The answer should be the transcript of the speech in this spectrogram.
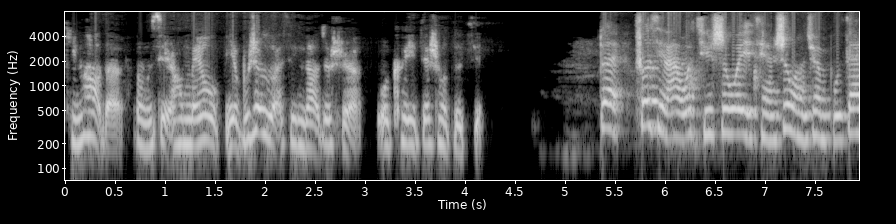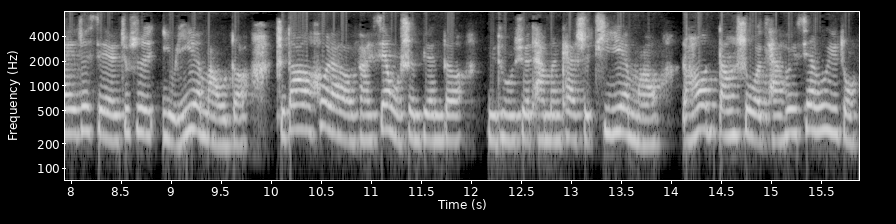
挺好的东西，然后没有也不是恶心的，就是我可以接受自己。对，说起来，我其实我以前是完全不在意这些，就是有腋毛的。直到后来，我发现我身边的女同学她们开始剃腋毛，然后当时我才会陷入一种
